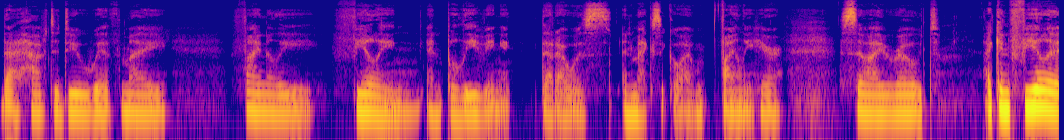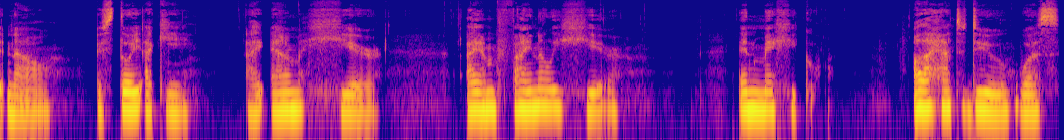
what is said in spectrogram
that have to do with my finally feeling and believing that I was in Mexico. I'm finally here. So I wrote, I can feel it now. Estoy aquí. I am here. I am finally here in Mexico. All I had to do was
